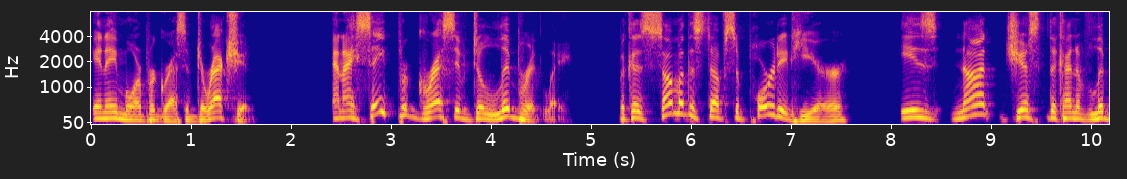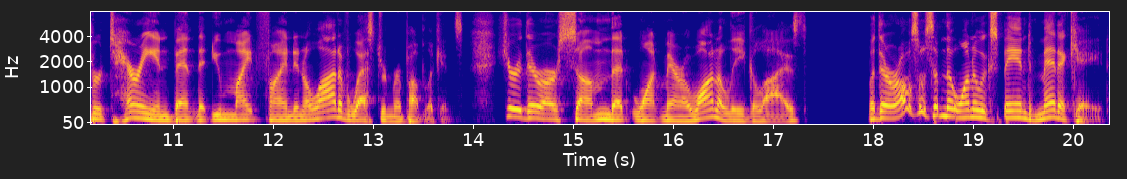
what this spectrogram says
in a more progressive direction. And I say progressive deliberately because some of the stuff supported here is not just the kind of libertarian bent that you might find in a lot of Western Republicans. Sure, there are some that want marijuana legalized, but there are also some that want to expand Medicaid.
